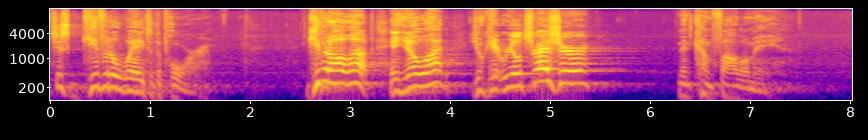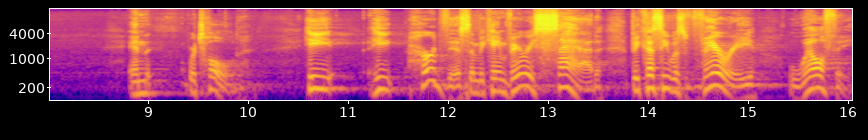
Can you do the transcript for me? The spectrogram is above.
just give it away to the poor. Give it all up. And you know what? You'll get real treasure. And then come follow me. And we're told he, he heard this and became very sad because he was very wealthy.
